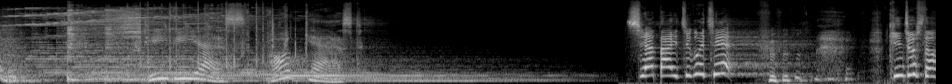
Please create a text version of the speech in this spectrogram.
TBS Podcast シアター一期一会。緊張した。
